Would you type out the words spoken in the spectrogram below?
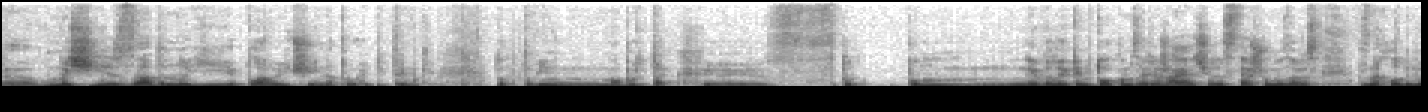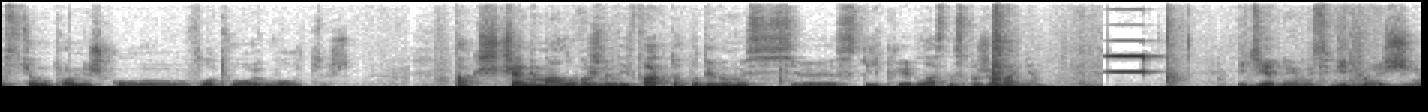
е, в межі заданої плаваючої напруги підтримки. Тобто він, мабуть, так е, з невеликим током заряджає через те, що ми зараз знаходимося в цьому проміжку vo- voltage. Так, ще немало важливий фактор. Подивимось, е, скільки власне споживання. Від'єднуємось від мережі.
